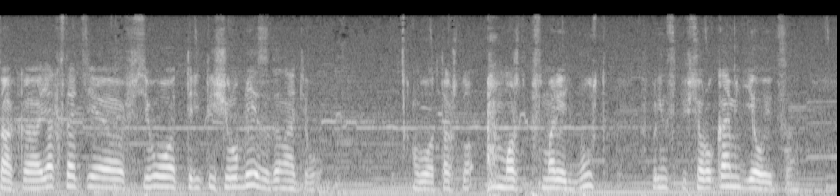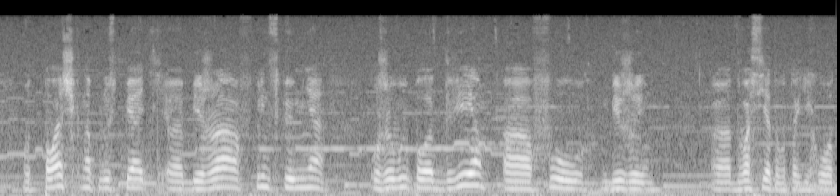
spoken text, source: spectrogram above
Так, а я, кстати, всего 3000 рублей задонатил. Вот, так что можете посмотреть буст. В принципе, все руками делается. Вот плащик на плюс 5, э, бижа. В принципе, у меня уже выпало две э, full бижи. Э, два сета вот таких вот.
